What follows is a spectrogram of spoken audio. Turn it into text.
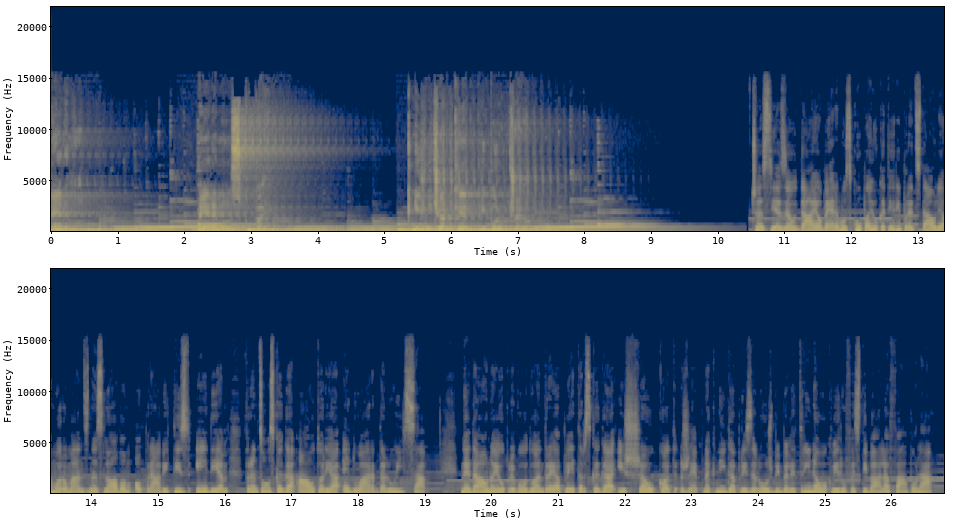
Beremo. Beremo skupaj. Knjižničarke priporočajo. Čas je za oddajo Beremo skupaj, v kateri predstavljamo roman z naslovom Opraviti z Edijem francoskega avtorja Eduarda Luisa. Nedavno je v prevodu Andreja Pleterskega izšel kot žepna knjiga pri založbi Beletrina v okviru festivala Fabula.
